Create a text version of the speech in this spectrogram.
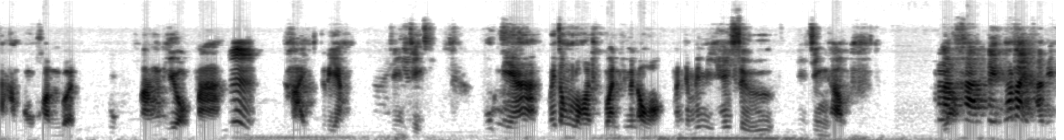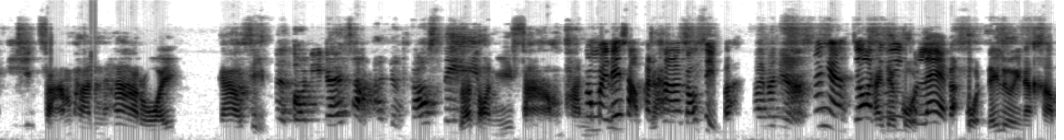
สามของ Convert ทุกครั้งที่ออกมาอืมขายเกลี้ยงจริงๆ พวกเนี้ยไม่ต้องรอถึงวันที่มันออก มันจะไม่มีให้ซื้อจริงๆครับ ราคาเต็มเท่าไหร่คะพี่พีท สามพันห้าร้อย เก้าสิบแต่ตอนนี้ได้สามพันหนึ่งเก้าสิบแล้วตอนนี้สามพันทำไมได้สามพันห้าเก้าสิบอะใช่ปะเนี่ยนั่นไงยอดที่วิ่งคนแรกอะกดได้เลยนะครับ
